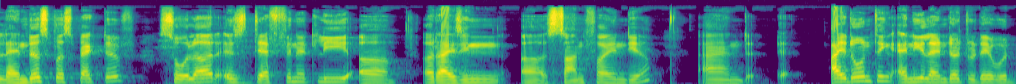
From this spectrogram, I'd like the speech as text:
lender's perspective, solar is definitely uh, a rising uh, sun for India, and uh, I don't think any lender today would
